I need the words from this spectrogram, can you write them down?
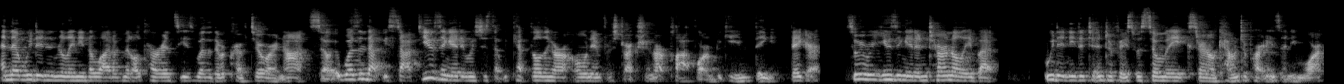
And then we didn't really need a lot of middle currencies, whether they were crypto or not. So it wasn't that we stopped using it, it was just that we kept building our own infrastructure and our platform became big, bigger. So we were using it internally, but we didn't need it to interface with so many external counterparties anymore.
